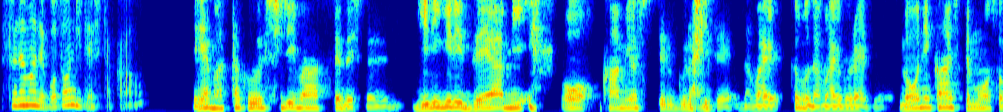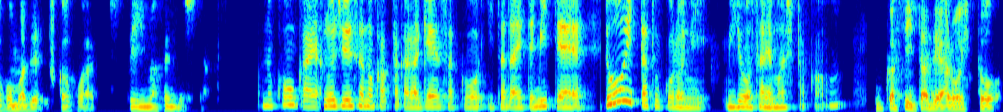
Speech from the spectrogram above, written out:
それまでご存知でしたか？いや、全く知りませんでした。ギリギリ世阿弥 を、神を知ってるぐらいで、名前、積む名前ぐらいで、能に関してもそこまで深くは知っていませんでした。あの今回、プロデューサーの方から原作をいただいてみて、どういったところに魅了されましたか？昔いたであろう人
